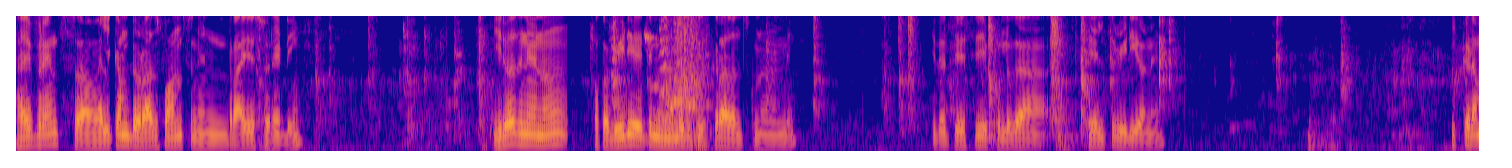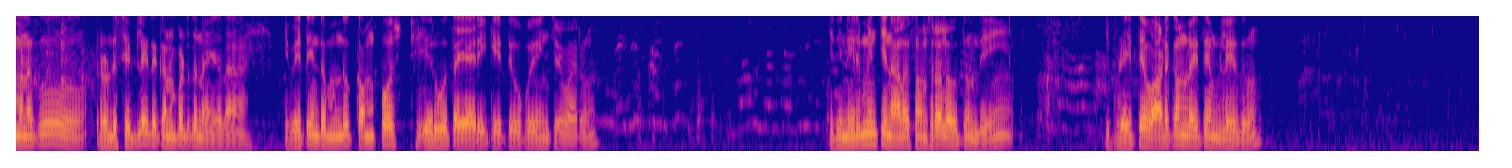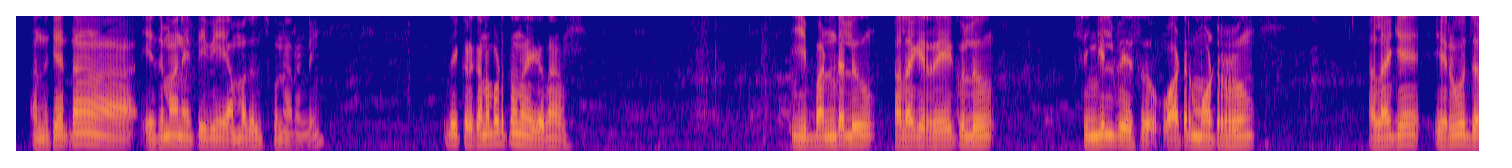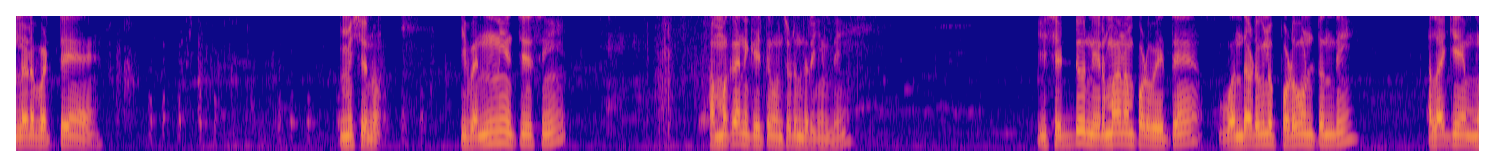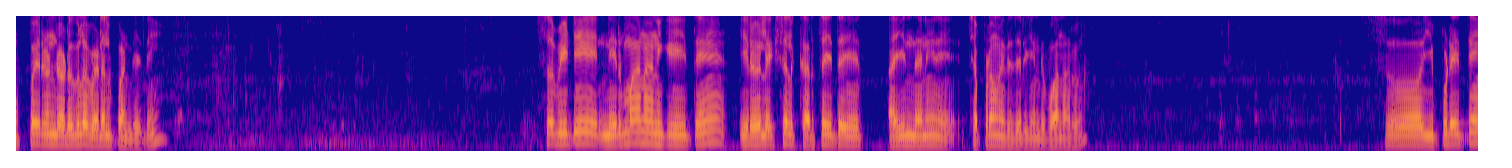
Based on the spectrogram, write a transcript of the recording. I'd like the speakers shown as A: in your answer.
A: Hi friends welcome to Raj farms నేను రాజేశ్వర్ రెడ్డి. ఈరోజు నేను ఒక వీడియో అయితే మీ ముందుకు తీసుకురాదలుచుకున్నానండి. ఇది వచ్చేసి ఫుల్గా సేల్స్ వీడియోనే. ఇక్కడ మనకు రెండు సెట్లు అయితే కనపడుతున్నాయి కదా. ఇవైతే ఇంతకుముందు కంపోస్ట్ ఎరువు తయారీకి అయితే ఉపయోగించేవారు. ఇది నిర్మించి నాలుగు సంవత్సరాలు అవుతుంది. ఇప్పుడైతే వాడకంలో అయితే ఏం లేదు. అందుచేత యజమాని అయితే ఇవి అమ్మదలుచుకున్నారండి. ఇది ఇక్కడ కనబడుతున్నాయి కదా. ఈ బండలు అలాగే రేకులు సింగిల్ ఫేస్ వాటర్ మోటారు అలాగే ఎరువు జల్లడబట్టే మిషను. ఇవన్నీ వచ్చేసి అమ్మకానికి అయితే ఉంచడం జరిగింది. ఈ షెడ్డు నిర్మాణం పొడవు అయితే వంద అడుగులు పొడవు ఉంటుంది. అలాగే ముప్పై రెండు అడుగుల వెడల్పండి ఇది. సో వీటి నిర్మాణానికి అయితే ఇరవై లక్షలు ఖర్చు అయితే అయిందని చెప్పడం అయితే జరిగింది ఓనరు. సో ఇప్పుడైతే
